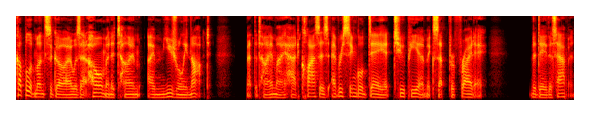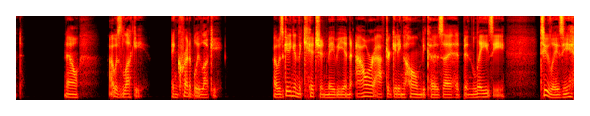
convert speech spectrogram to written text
Couple of months ago, I was at home at a time I'm usually not. At the time, I had classes every single day at 2 p.m. except for Friday, the day this happened. Now, I was lucky, incredibly lucky. I was getting in the kitchen maybe an hour after getting home because I had been lazy, too lazy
